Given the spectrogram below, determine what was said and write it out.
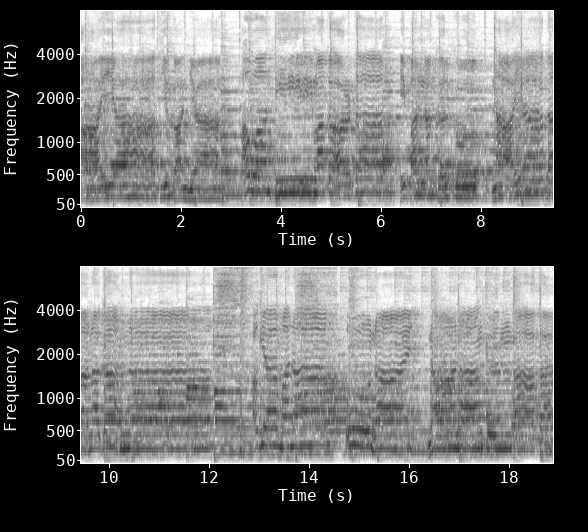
ayat yukanyak awanti makaartap ipanakalku na ayat anagana agyamanak unay nanang kentatan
